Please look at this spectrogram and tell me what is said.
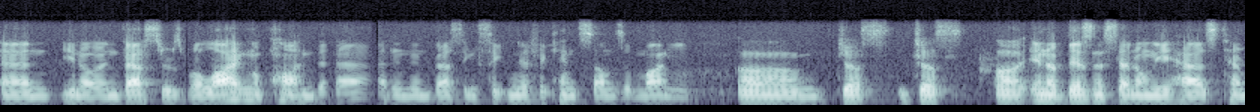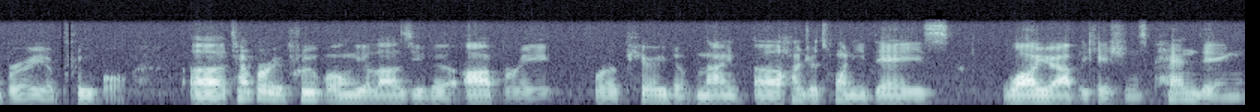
and you know, investors relying upon that and investing significant sums of money um, just just uh, in a business that only has temporary approval. Temporary approval only allows you to operate for a period of nine, uh, 120 days while your application is pending.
